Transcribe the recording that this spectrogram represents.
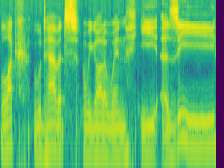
Luck would have it. We gotta win easy.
